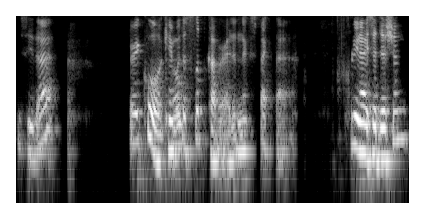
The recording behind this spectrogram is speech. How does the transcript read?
You see that? Very cool. It came with a slip cover. I didn't expect that. Pretty nice addition.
